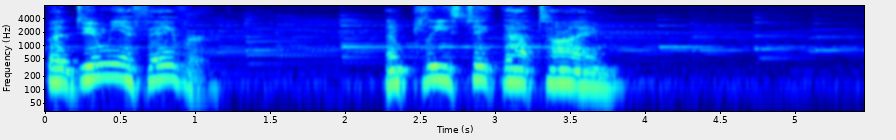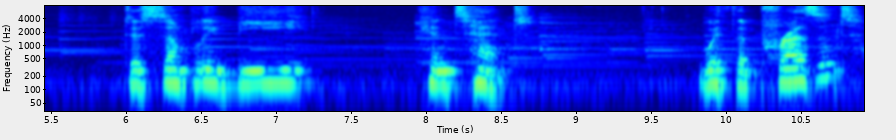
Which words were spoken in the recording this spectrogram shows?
But do me a favor and please take that time to simply be content with the present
